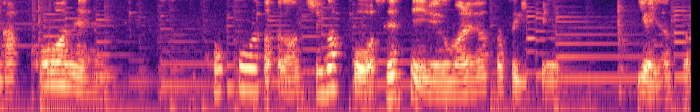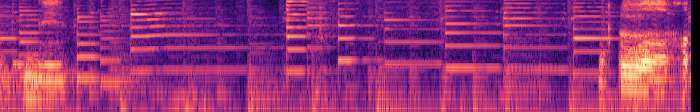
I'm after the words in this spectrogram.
学校はね、高校はなかったかな？中学校は先生に恵まれなさすぎて嫌になったんだよね。あとは、は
